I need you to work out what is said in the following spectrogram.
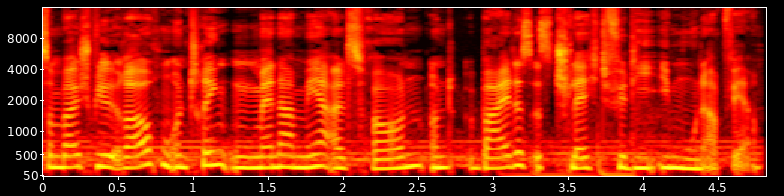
Zum Beispiel rauchen und trinken Männer mehr als Frauen und beides ist schlecht für die Immunabwehr.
